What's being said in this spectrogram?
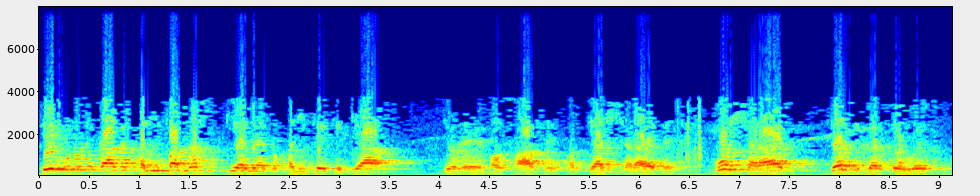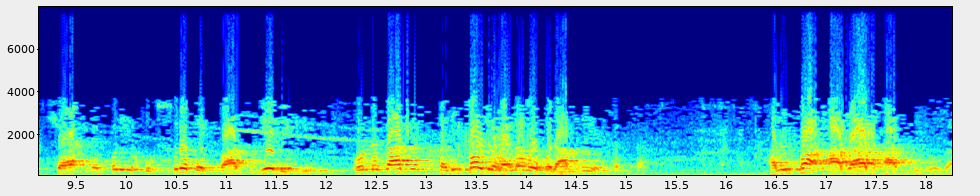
پھر انہوں نے کہا کہ خلیفہ نصب کیا جائے تو خلیفے کے کیا جو ہے اوساف ہے اور کیا شرائط ہے وہ شرائط درج کرتے ہوئے شیخ نے بڑی خوبصورت ایک بات یہ بھی کی انہوں نے کہا کہ خلیفہ جو ہے نا وہ غلام نہیں ہو سکتا۔ خلیفہ آزاد آدمی ہوگا۔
